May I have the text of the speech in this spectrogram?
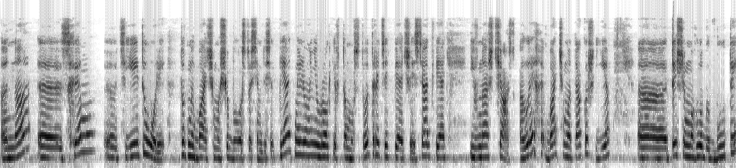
на е, схему е, цієї теорії. Тут ми бачимо, що було 175 мільйонів років тому, 135, 65 і в наш час. Але бачимо також є е, те, що могло би бути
